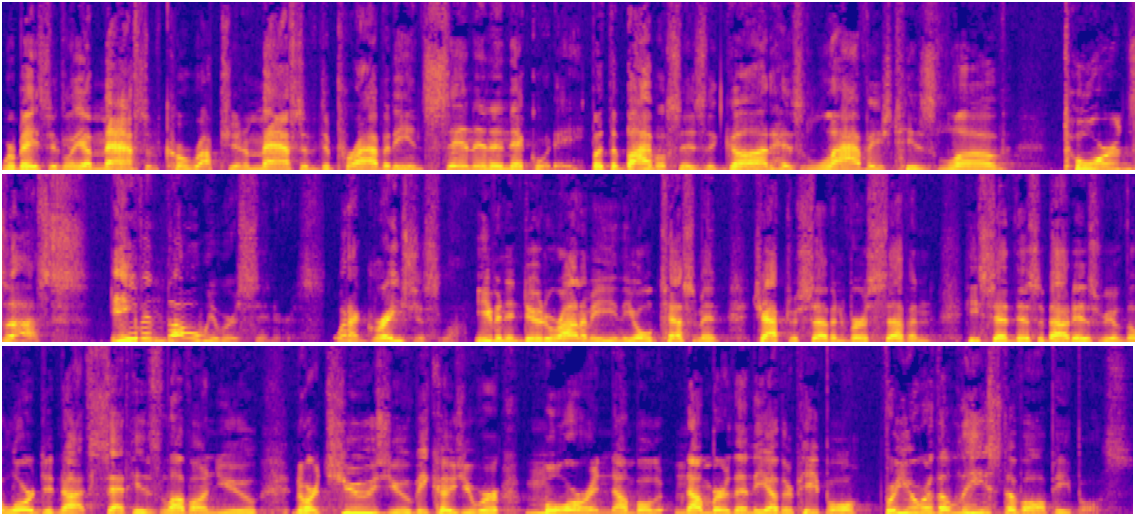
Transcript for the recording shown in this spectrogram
We're basically a massive corruption, a massive depravity and sin and iniquity. But the Bible says that God has lavished his love towards us even though we were sinners. What a gracious love. Even in Deuteronomy, in the Old Testament, chapter 7, verse 7, he said this about Israel The Lord did not set his love on you, nor choose you, because you were more in number, number than the other people, for you were the least of all peoples.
